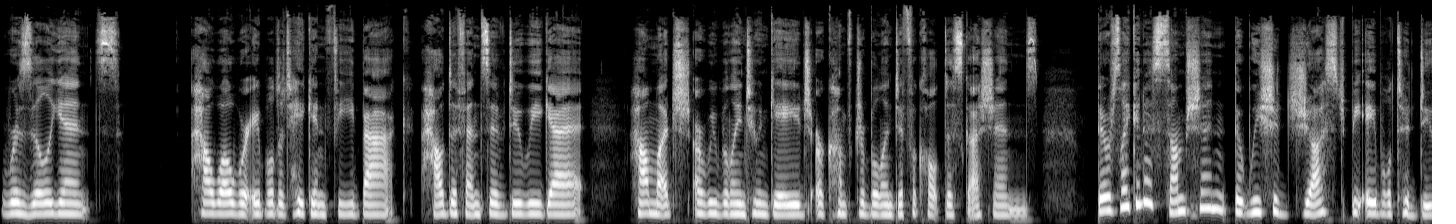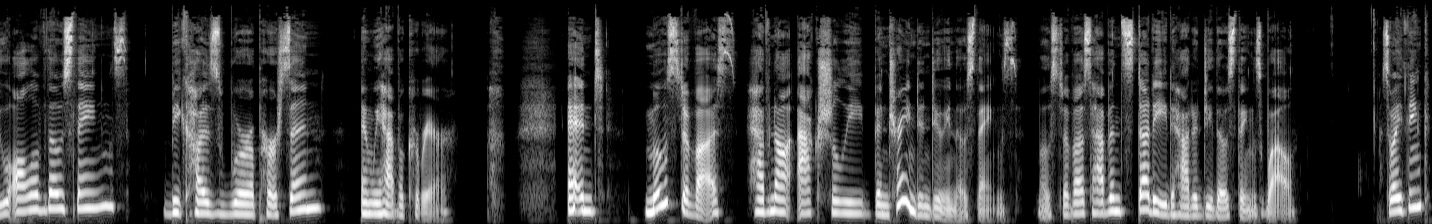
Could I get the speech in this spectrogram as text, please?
resilience, how well we're able to take in feedback, how defensive do we get, how much are we willing to engage or comfortable in difficult discussions. There's like an assumption that we should just be able to do all of those things because we're a person and we have a career. and most of us have not actually been trained in doing those things. Most of us haven't studied how to do those things well. So I think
